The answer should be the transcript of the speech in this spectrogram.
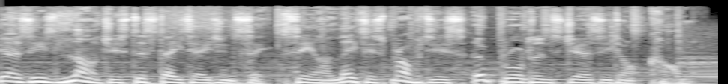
Jersey's largest estate agency. See our latest properties at broadlandsjersey.com.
